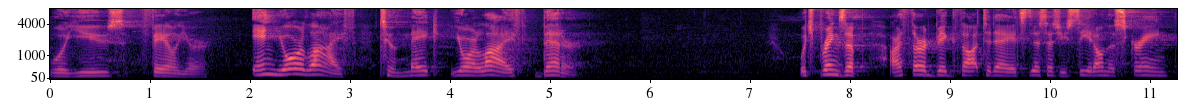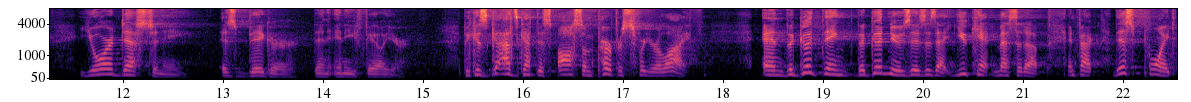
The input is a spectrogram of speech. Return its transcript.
will use failure in your life to make your life better. Which brings up our third big thought today. It's this as you see it on the screen your destiny is bigger than any failure because God's got this awesome purpose for your life. And the good thing, the good news is, is that you can't mess it up. In fact, this point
